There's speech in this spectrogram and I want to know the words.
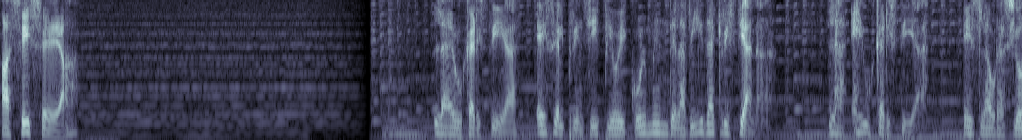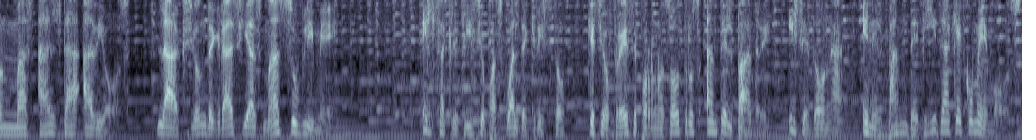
Así sea. La Eucaristía es el principio y culmen de la vida cristiana. La Eucaristía es la oración más alta a Dios la acción de gracias más sublime. El sacrificio pascual de Cristo que se ofrece por nosotros ante el Padre y se dona en el pan de vida que comemos.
